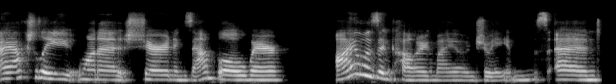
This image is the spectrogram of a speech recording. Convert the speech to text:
I actually want to share an example where I wasn't coloring my own dreams and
